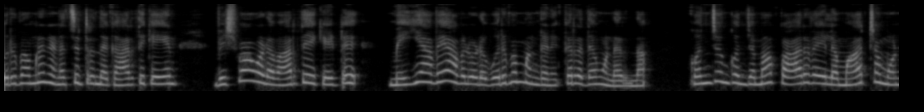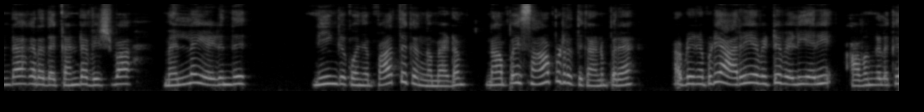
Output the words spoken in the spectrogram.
உருவம்னு நினச்சிட்டு இருந்த கார்த்திகேயன் விஸ்வாவோட வார்த்தையை கேட்டு மெய்யாவே அவளோட உருவம் அங்கே நிற்கிறத உணர்ந்தான். கொஞ்சம் கொஞ்சமாக பார்வையில் மாற்றம் உண்டாகிறத கண்ட விஸ்வா மெல்ல எழுந்து நீங்கள் கொஞ்சம் பார்த்துக்கங்க மேடம் நான் போய் சாப்பிட்றதுக்கு அனுப்புகிறேன் அப்படின்னபடி அறையை விட்டு வெளியேறி அவங்களுக்கு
